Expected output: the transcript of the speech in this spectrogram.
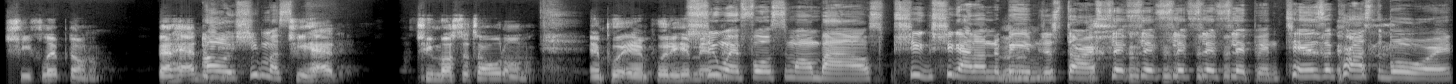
She flipped on him. That had to Oh, be. she must. She had. She must have told on him and put and put him She in. there. went full Simone Biles. She she got on the beam, Mhm. just started flip, flip, flip, flip, flipping tens across the board.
